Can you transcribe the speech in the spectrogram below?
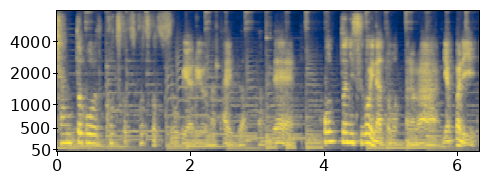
ちゃんとこうコツコツコツコツすごくやるようなタイプだったので、本当にすごいなと思ったのが、やっぱり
